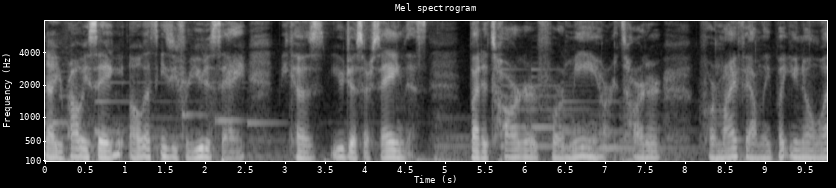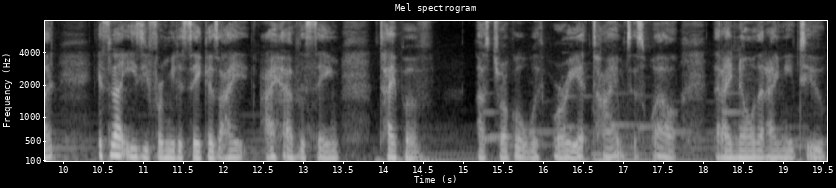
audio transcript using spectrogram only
Now, you're probably saying, oh, that's easy for you to say because you just are saying this, but it's harder for me or it's harder for my family. But you know what? It's not easy for me to say because I, I have the same type of a struggle with worry at times as well that I know that I need to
